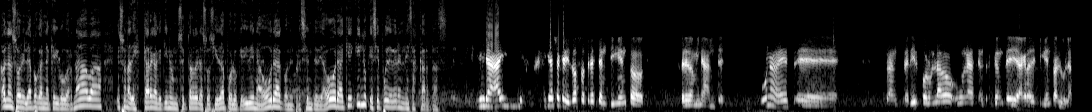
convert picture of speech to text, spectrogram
hablan sobre la época en la que él gobernaba, es una descarga que tiene un sector de la sociedad por lo que viven ahora, con el presente de ahora. ¿Qué, es lo que se puede ver en esas cartas? Mira, hay, diría que hay dos o tres sentimientos predominantes. Uno es eh, transferir, por un lado, una sensación de agradecimiento a Lula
